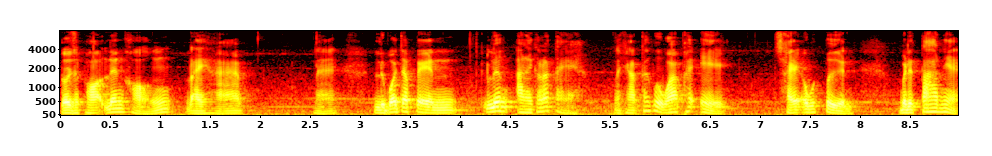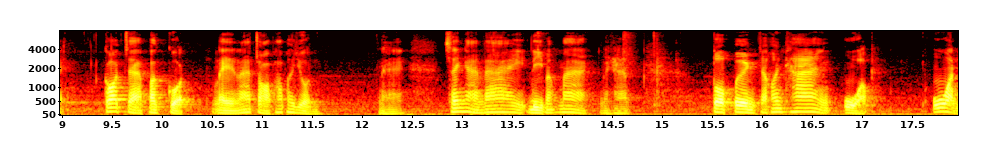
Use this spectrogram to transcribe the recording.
โดยเฉพาะเรื่องของไดฮาร์ดนะหรือว่าจะเป็นเรื่องอะไรก็แล้วแต่นะครับถ้าเผื่อว่าพระเอกใช้อาวุธปืนเบเดต้าเนี่ยก็จะปรากฏ ในหน้าจอภาพยนตร์นะใช้งานได้ดีมากๆนะครับ ตัวปืนจะค่อนข้างอวบอ้วน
